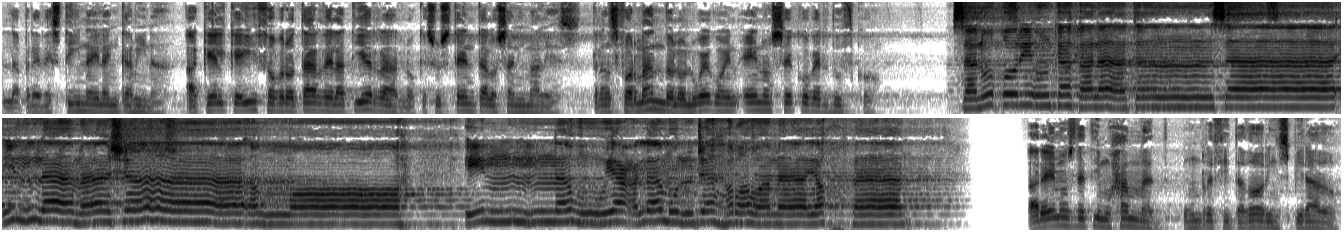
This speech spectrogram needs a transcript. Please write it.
la predestina y la encamina, aquel que hizo brotar de la tierra lo que sustenta a los animales, transformándolo luego en heno seco verduzco. Haremos de ti, Muhammad, un recitador inspirado,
